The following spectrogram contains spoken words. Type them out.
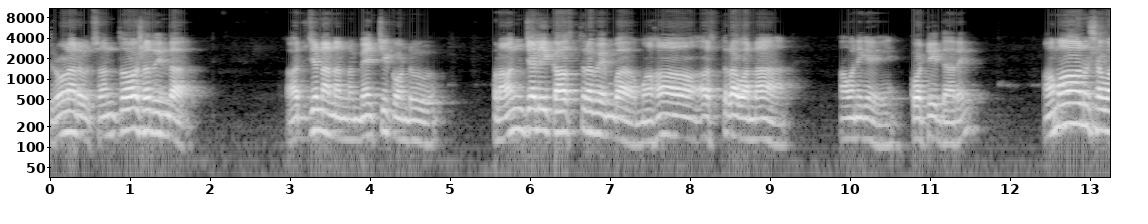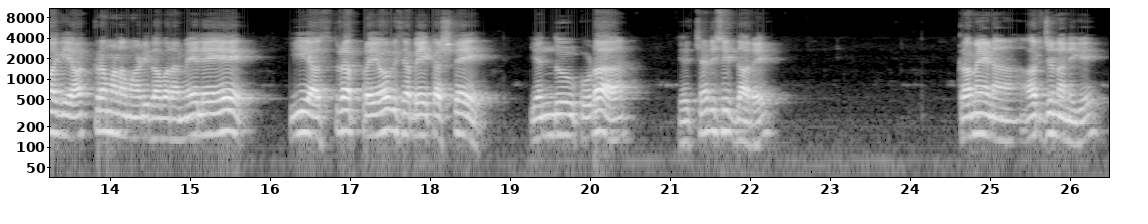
ದ್ರೋಣರು ಸಂತೋಷದಿಂದ ಅರ್ಜುನನನ್ನು ಮೆಚ್ಚಿಕೊಂಡು ಪ್ರಾಂಜಲಿಕಾಸ್ತ್ರವೆಂಬ ಮಹಾ ಅಸ್ತ್ರವನ್ನು ಅವನಿಗೆ ಕೊಟ್ಟಿದ್ದಾರೆ. ಅಮಾನುಷವಾಗಿ ಆಕ್ರಮಣ ಮಾಡಿದವರ ಮೇಲೆಯೇ ಈ ಅಸ್ತ್ರ ಪ್ರಯೋಗಿಸಬೇಕಷ್ಟೇ ಎಂದು ಕೂಡ ಎಚ್ಚರಿಸಿದ್ದಾರೆ. ಕ್ರಮೇಣ ಅರ್ಜುನನಿಗೆ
